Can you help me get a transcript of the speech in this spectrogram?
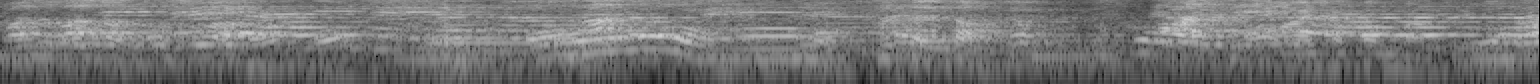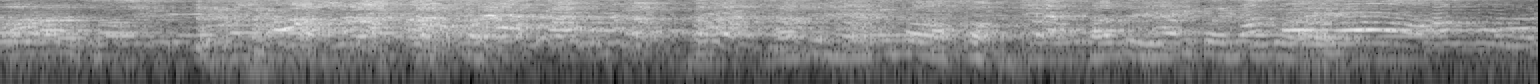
맞아 맞아 어 좋아 오. 됐다 됐다 아 잠깐만. 아씨 나도 여기서 나도 여기서 한번 이거 더, 한 번 더.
